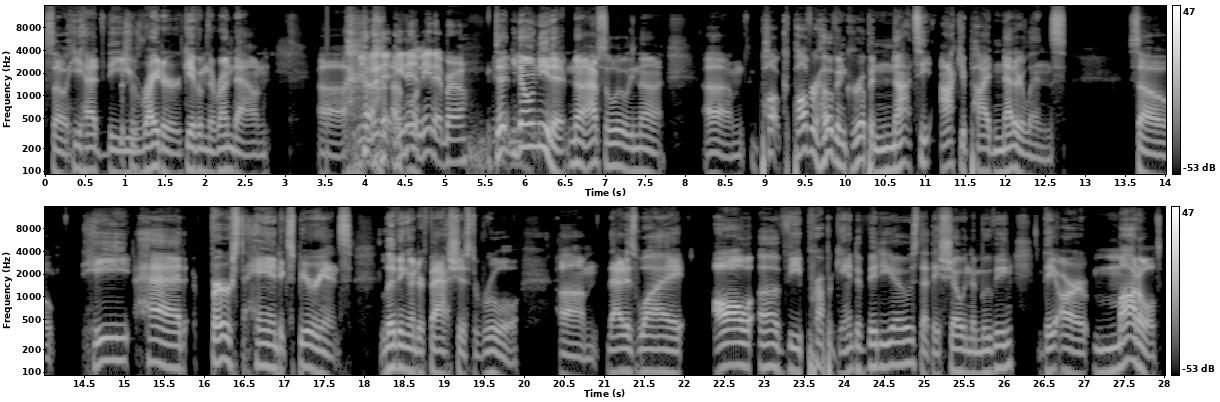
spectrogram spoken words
So he had the Which was- writer give him the rundown. Uh, He didn't need it. He didn't need it, bro. Did- you need don't it. need it. No, absolutely not. Um, Paul, Paul Verhoeven grew up in Nazi occupied Netherlands. So he had firsthand experience living under fascist rule. Um, that is why all of the propaganda videos that they show in the movie they are modeled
